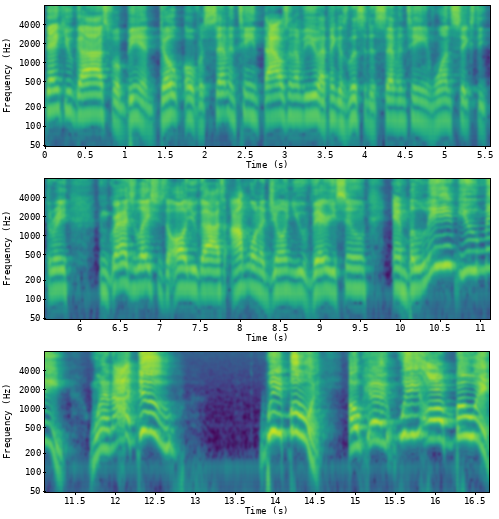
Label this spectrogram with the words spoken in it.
thank you guys for being dope. Over 17,000 of you. I think it's listed as 17,163. Congratulations to all you guys. I'm going to join you very soon. And believe you me, when I do, we booing. Okay? We are booing.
